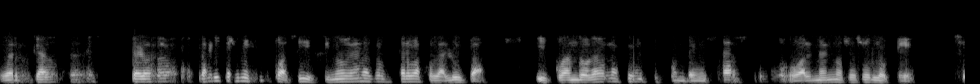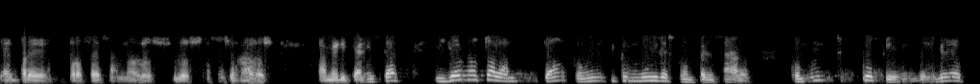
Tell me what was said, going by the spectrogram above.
de Ricardo Pero la América es un equipo así, si no ganas vas a estar bajo la lupa. Y cuando ganas tienes que compensar, o al menos eso es lo que siempre profesan ¿no? los, los aficionados americanistas. Y yo noto a la América como un equipo muy descompensado, como un equipo que de medio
